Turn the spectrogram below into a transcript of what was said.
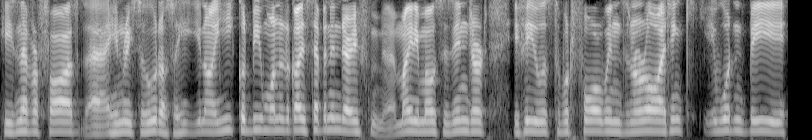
he's never fought uh, Henry Cejudo, so he, you know, he could be one of the guys stepping in there if Mighty Mouse is injured. If he was to put four wins in a row, I think it wouldn't be,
